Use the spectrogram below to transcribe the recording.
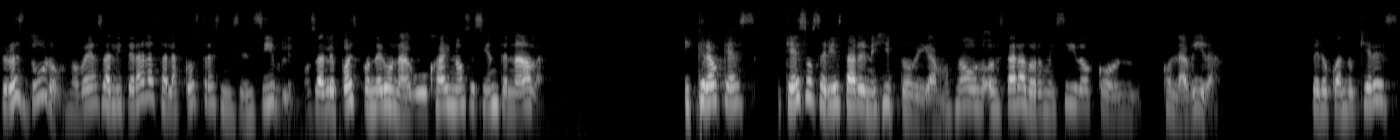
pero es duro, ¿no ves? O sea, literal hasta la costra es insensible, o sea, le puedes poner una aguja y no se siente nada. Y creo que, es, que eso sería estar en Egipto, digamos, ¿no? O, estar adormecido con, con la vida. Pero cuando quieres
